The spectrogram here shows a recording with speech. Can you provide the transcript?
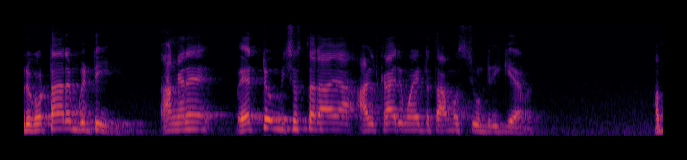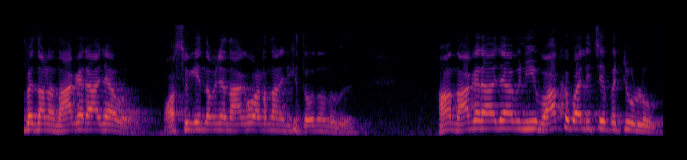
ഒരു കൊട്ടാരം കെട്ടി അങ്ങനെ ഏറ്റവും വിശ്വസ്തരായ ആൾക്കാരുമായിട്ട് താമസിച്ചുകൊണ്ടിരിക്കുകയാണ്. അപ്പോൾ എന്താണ് നാഗരാജാവ്? വാസുകി എന്ന് പറഞ്ഞ നാഗമാണെന്നാണ് എനിക്ക് തോന്നുന്നത്. ആ നാഗരാജാവിന് ഈ വാക്ക് പാലിച്ചേ പറ്റുള്ളൂ.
